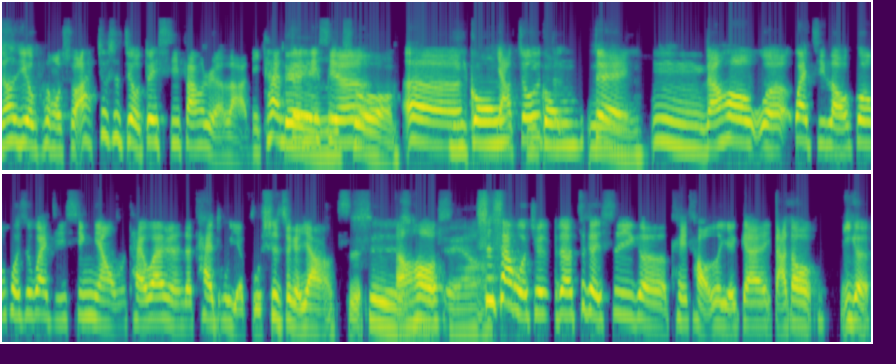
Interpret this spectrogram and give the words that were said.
然后也有朋友说啊，就是只有对西方人啦，你看对那些呃，亚洲对，嗯，然后我外籍劳工或是外籍新娘，我们台湾人的态度也不是这个样子。是，然后事实上，我觉得这个是一个可以讨论，也该达到一个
